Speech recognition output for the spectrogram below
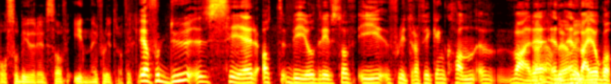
også biodrivstoff inn i flytrafikken. Ja, for du ser at biodrivstoff i flytrafikken kan være ja, en, en vei å gå.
